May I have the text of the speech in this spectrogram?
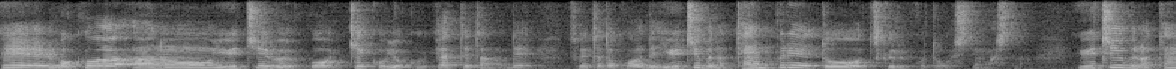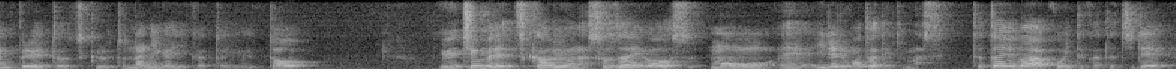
えー、僕はあの YouTube を結構よくやってたので、そういったところで YouTube のテンプレートを作ることをしてました。YouTube のテンプレートを作ると何がいいかというと、YouTube で使うような素材をもう、えー、入れることができます。例えばこういった形で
